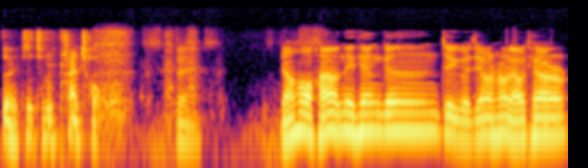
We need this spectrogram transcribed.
对，这就是太丑了。对，然后还有那天跟这个经销商聊天儿，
